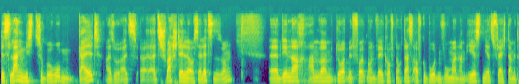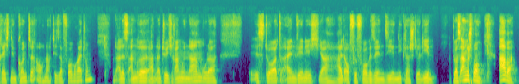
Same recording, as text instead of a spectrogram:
bislang nicht zu behoben galt, also als, äh, als Schwachstelle aus der letzten Saison. Äh, demnach haben wir dort mit Volkmar und Welkow noch das aufgeboten, wo man am ehesten jetzt vielleicht damit rechnen konnte, auch nach dieser Vorbereitung. Und alles andere hat natürlich Rang und Namen oder ist dort ein wenig, ja, halt auch für vorgesehen, siehe Niklas Stierlin. Du hast angesprochen. Aber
